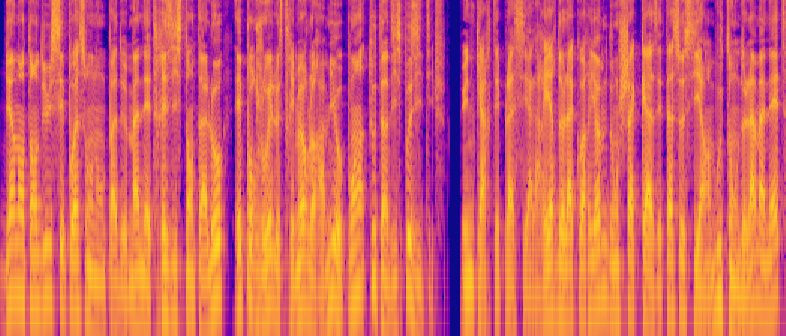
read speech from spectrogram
Bien entendu, ces poissons n'ont pas de manette résistante à l'eau et pour jouer, le streamer leur a mis au point tout un dispositif. Une carte est placée à l'arrière de l'aquarium dont chaque case est associée à un bouton de la manette.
